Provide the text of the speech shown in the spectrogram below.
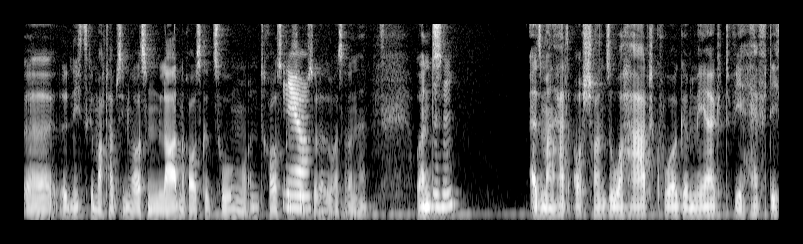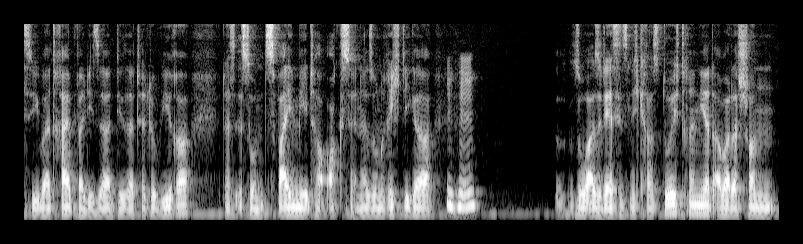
äh, nichts gemacht, habe sie nur aus dem Laden rausgezogen und rausgeschubst ja. oder sowas. Ne? Und mhm also man hat auch schon so hardcore gemerkt, wie heftig sie übertreibt, weil dieser, dieser Tätowierer, das ist so ein 2 Meter Ochse, ne? so ein richtiger, mhm. so, also der ist jetzt nicht krass durchtrainiert, aber das schon,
